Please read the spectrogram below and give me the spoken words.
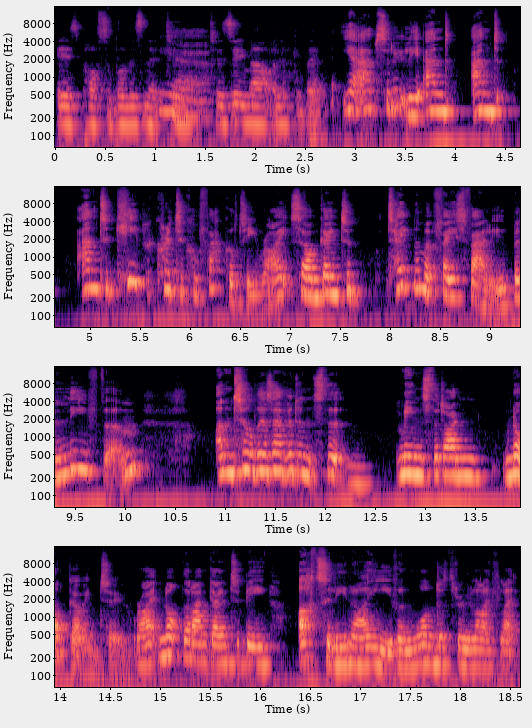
is possible, isn't it? To Yeah. to zoom out a little bit. yeah absolutely and and and to keep a critical faculty right so i'm going to take them at face value, believe them until there's evidence that means that I'm not going to, right? Not that I'm going to be utterly naive and wander through life like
